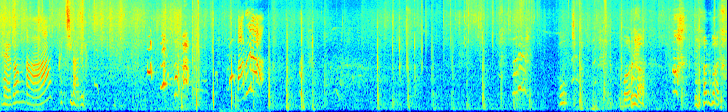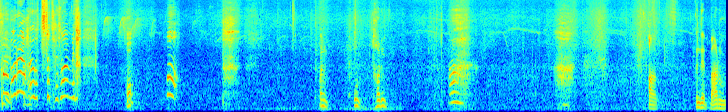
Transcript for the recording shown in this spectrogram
별건가? 그치 마루야. 마루야! 어? 마루야. 마루 맞지? 마루야, 아이고 진짜 죄송합니다. 어? 어? 아니, 어, 다리. 아, 아, 근데 마루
